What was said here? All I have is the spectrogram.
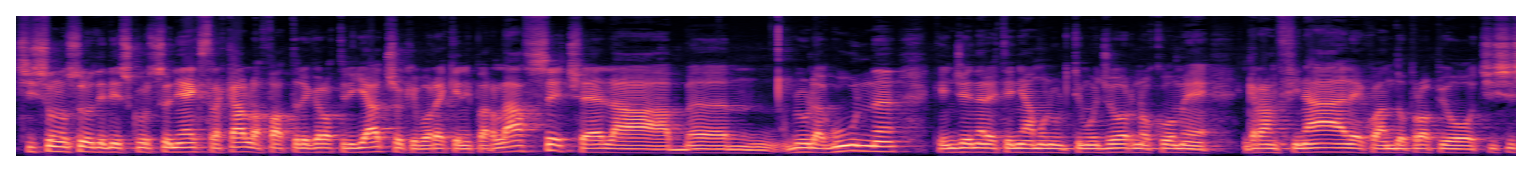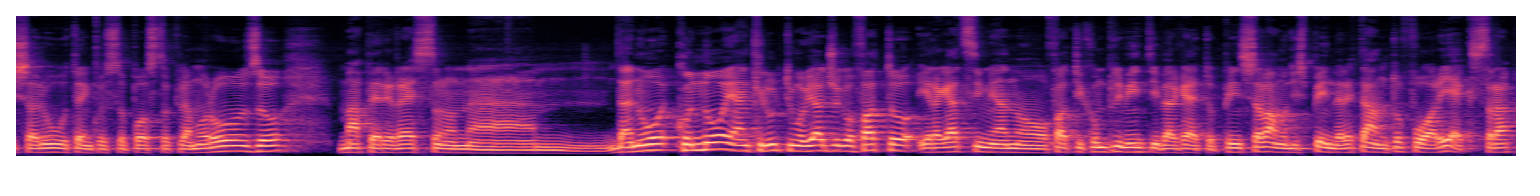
ci sono solo delle escursioni extra. Carlo ha fatto le grotte di ghiaccio che vorrei che ne parlasse. C'è la um, Blue Lagoon che in genere teniamo l'ultimo giorno come gran finale quando proprio ci si saluta in questo posto clamoroso. Ma per il resto non. Um, da noi, con noi anche l'ultimo viaggio che ho fatto i ragazzi mi hanno fatto i complimenti perché detto, pensavamo di spendere tanto fuori extra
